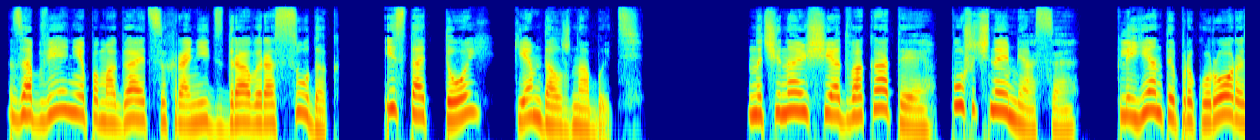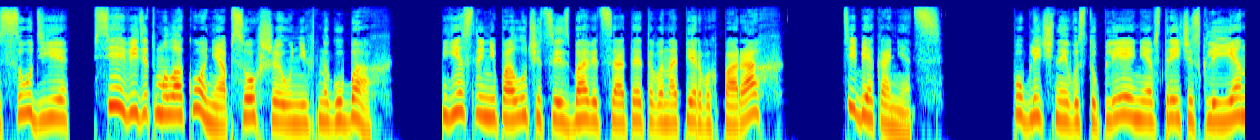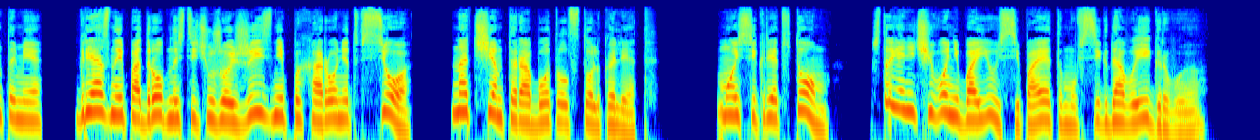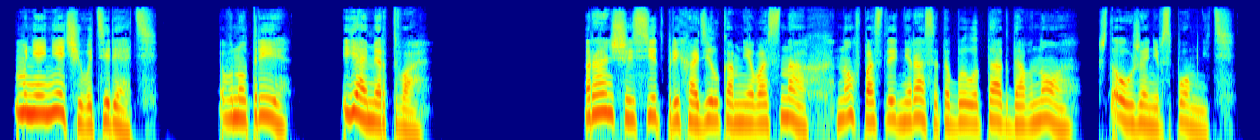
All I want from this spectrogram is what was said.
Забвение помогает сохранить здравый рассудок и стать той, кем должна быть. Начинающие адвокаты — пушечное мясо. Клиенты, прокуроры, судьи — все видят молоко, не обсохшее у них на губах. Если не получится избавиться от этого на первых порах, тебе конец. Публичные выступления, встречи с клиентами, грязные подробности чужой жизни похоронят все, над чем ты работал столько лет. Мой секрет в том, что я ничего не боюсь и поэтому всегда выигрываю. Мне нечего терять. Внутри я мертва. Раньше Сид приходил ко мне во снах, но в последний раз это было так давно, что уже не вспомнить.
